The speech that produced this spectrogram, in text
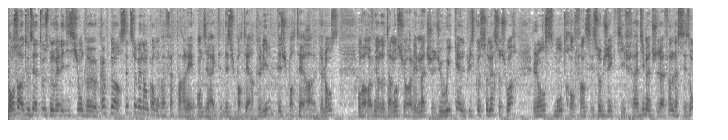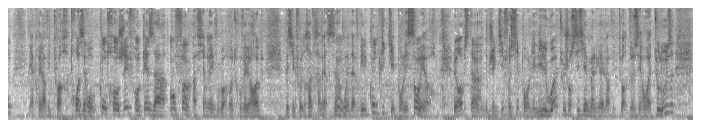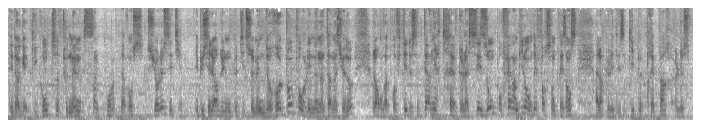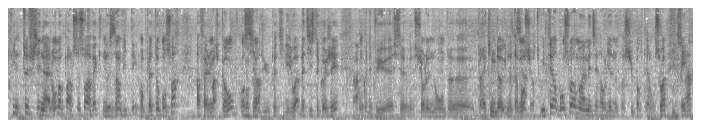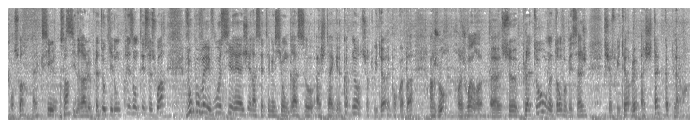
Bonsoir à toutes et à tous, nouvelle édition de COP Nord. Cette semaine encore, on va faire parler en direct des supporters de Lille, des supporters de Lens. On va revenir notamment sur les matchs du week-end, puisqu'au sommaire ce soir, Lens montre enfin ses objectifs. À 10 matchs de la fin de la saison, et après leur victoire 3-0 contre Angers, Francaise a enfin affirmé vouloir retrouver l'Europe. Mais il faudra traverser un mois d'avril compliqué pour les 100 et or. L'Europe, c'est un objectif aussi pour les Lillois, toujours 6 malgré leur victoire 2-0 à Toulouse. Les Dogs qui comptent tout de même 5 points d'avance sur le 7 Et puis c'est l'heure d'une petite semaine de repos pour les non-internationaux. Alors on va profiter de cette dernière trêve de la saison pour faire un bilan des forces en présence alors que les deux équipes préparent le sprint final. On en parle ce soir avec nos invités en plateau. Bonsoir. Raphaël Marquand, ancien du Petit Lillois, Baptiste Cogé, on connaît plus euh, sur le nom de Breaking Dog, notamment sur Twitter. Bonsoir Mohamed Zeraoulia, notre supporter en soi. Et bonsoir Maxime Sidra, le plateau qui est donc présenté ce soir. Vous pouvez vous aussi réagir à cette émission grâce au hashtag Côte Nord sur Twitter et pourquoi pas un jour rejoindre euh, ce plateau. On attend vos messages sur Twitter, le hashtag Côte Nord.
